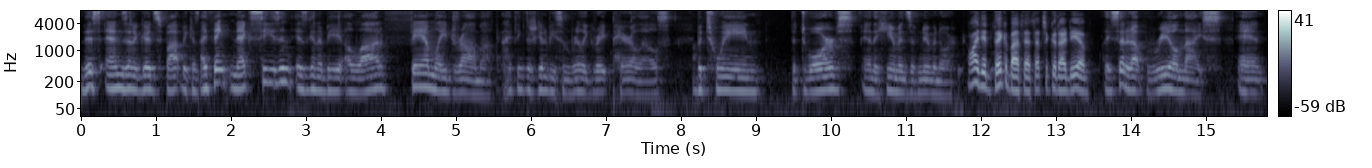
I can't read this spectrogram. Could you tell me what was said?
this ends in a good spot because I think next season is going to be a lot of family drama. I think there's going to be some really great parallels between the dwarves and the humans of Numenor. Oh, I didn't think about that. That's a good idea. They set it up real nice. And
